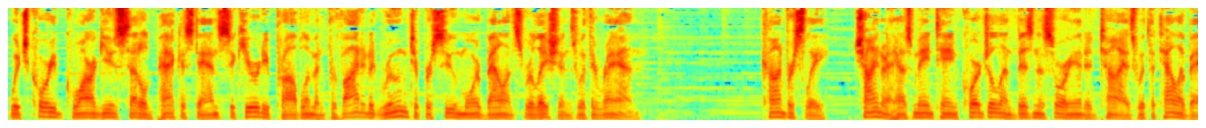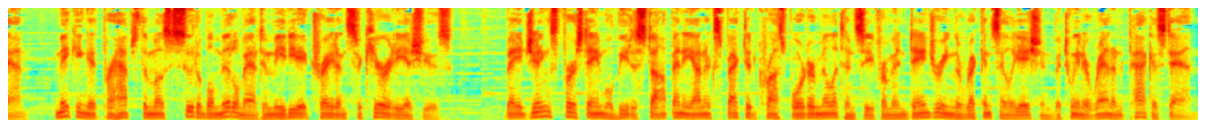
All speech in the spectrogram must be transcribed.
which Korybko argues settled Pakistan's security problem and provided it room to pursue more balanced relations with Iran. Conversely, China has maintained cordial and business-oriented ties with the Taliban, making it perhaps the most suitable middleman to mediate trade and security issues. Beijing's first aim will be to stop any unexpected cross-border militancy from endangering the reconciliation between Iran and Pakistan,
